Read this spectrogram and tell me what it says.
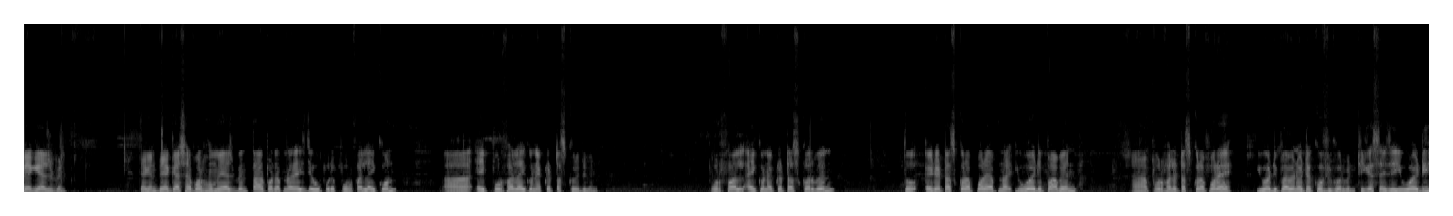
ব্যাগে আসবেন। দেখেন ব্যাগে আসার পর হোমে আসবেন, তারপর আপনার এই যে উপরে প্রোফাইল আইকন এই প্রোফাইল আইকনে একটা টাচ করে দেবেন। প্রোফাইল আইকনে একটা টাচ করবেন, তো এটা টাচ করার পরে আপনার ইউআইডি পাবেন। প্রোফাইলে টাচ করার পরে ইউআইডি পাবেন, ওইটা কপি করবেন, ঠিক আছে? এই যে ইউআইডি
